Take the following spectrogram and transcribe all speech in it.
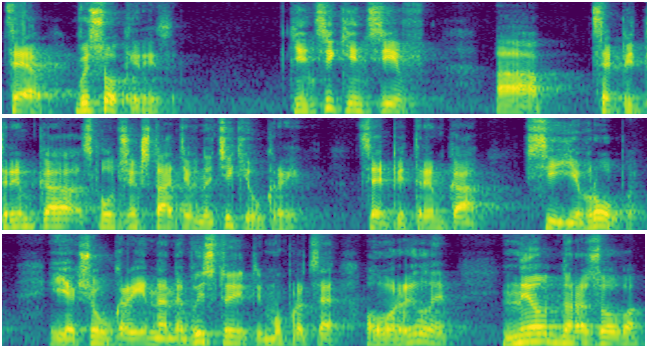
Це високий ризик. В кінці кінців це підтримка Сполучених Штатів не тільки України, це підтримка всієї Європи. І якщо Україна не вистоїть, і ми про це говорили неодноразово.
